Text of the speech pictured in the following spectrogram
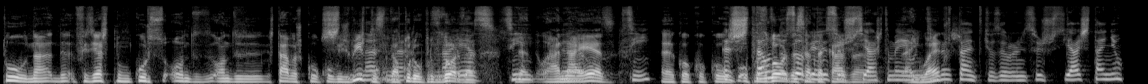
Tu na, na, fizeste um curso onde, onde estavas com, com o Luís Bispo, na, altura o provedor da, sim, da, na AES, uh, sim. Uh, com, com, com o provedor da Santa Casa. sociais também é muito importante que as organizações sociais tenham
